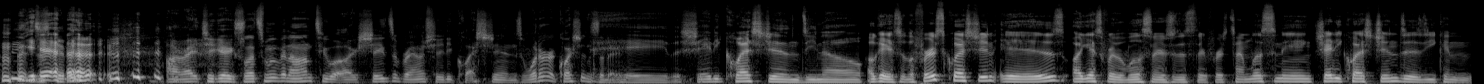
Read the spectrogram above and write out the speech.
Yeah. All right, chicas, let's move it on to our Shades of Brown Shady questions. What are our questions today? Hey, the shady questions, you know. Okay, so the first question is, I guess for the listeners, this is their first time listening. Shady questions is you can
